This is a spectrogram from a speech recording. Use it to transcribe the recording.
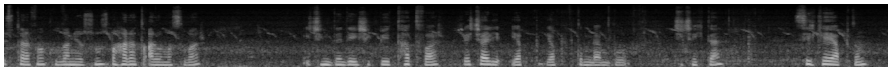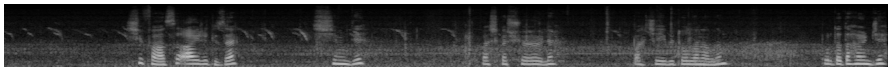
Üst tarafını kullanıyorsunuz. Baharat aroması var. İçinde değişik bir tat var. Reçel yap, yaptım ben bu çiçekten. Sirke yaptım. Şifası ayrı güzel. Şimdi başka şöyle bahçeyi bir dolanalım. Burada daha önce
